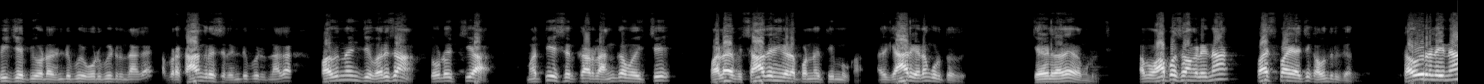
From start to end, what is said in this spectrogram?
பிஜேபியோட ரெண்டு பேர் ஒரு வீடு இருந்தாங்க. அப்புறம் காங்கிரஸ் ரெண்டு பேர் இருந்தாங்க. பதினஞ்சு வருஷம் தொடர்ச்சியா மத்திய சர்க்காரில் அங்கம் வச்சு பல சாதனைகளை பண்ண திமுக. அதுக்கு யார் இடம் கொடுத்தது? ஜெயலலிதா தான் இடம் கொடுத்துச்சு. அப்போ வாபஸ் வாங்கலைன்னா வாஜ்பாய் ஆச்சு கவுந்திருக்காரு. கவுரலைன்னா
